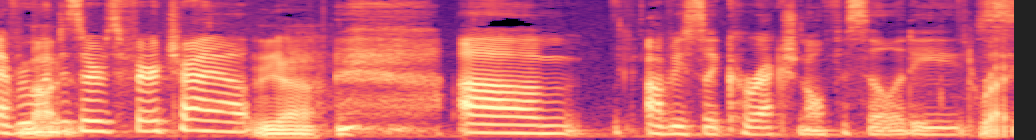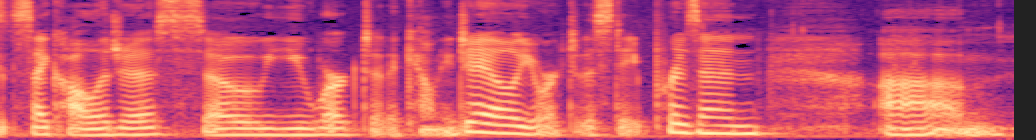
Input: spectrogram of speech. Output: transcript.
Everyone not- deserves a fair trial. Yeah. Obviously, correctional facilities, Right. psychologists. So you worked at a county jail, you worked at a state prison, um,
